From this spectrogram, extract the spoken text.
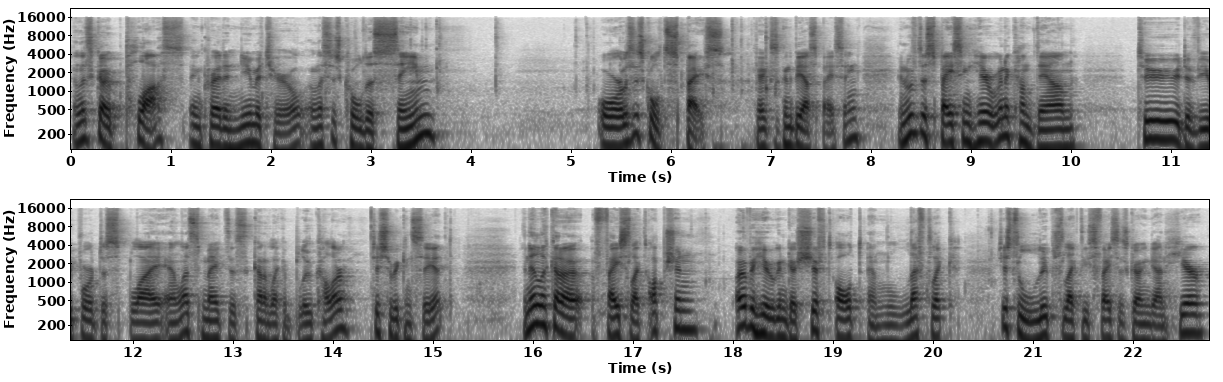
And let's go plus and create a new material and let's just call this seam or let's just call it space. Okay, because it's gonna be our spacing. And with the spacing here, we're gonna come down to the viewport display and let's make this kind of like a blue color just so we can see it. And then look at our face select option. Over here, we're gonna go Shift Alt and left click just to loop select these faces going down here.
